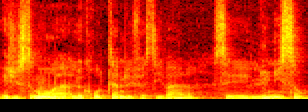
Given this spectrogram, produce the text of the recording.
Et justement, hein, le gros thème du festival, c'est l'unisson.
